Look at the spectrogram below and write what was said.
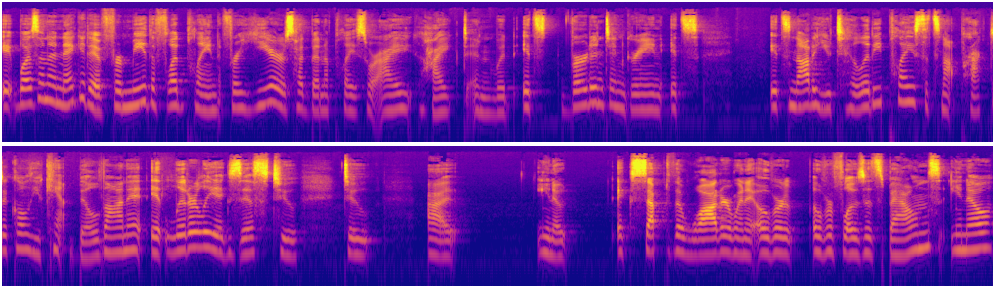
it wasn't a negative. For me, the floodplain for years had been a place where I hiked and would, it's verdant and green. It's, it's not a utility place. It's not practical. You can't build on it. It literally exists to, to, uh, you know, accept the water when it over overflows its bounds you know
